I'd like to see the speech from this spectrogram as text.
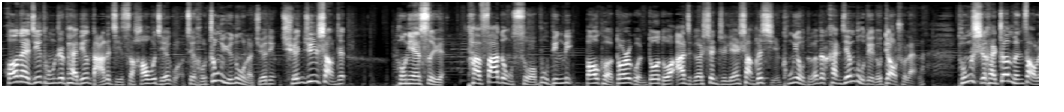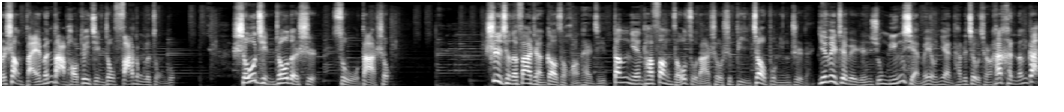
皇太极同志派兵打了几次，毫无结果，最后终于怒了，决定全军上阵。同年四月。他发动所部兵力，包括多尔衮、多铎、阿济格，甚至连尚可喜、孔有德的汉奸部队都调出来了。同时，还专门造了上百门大炮，对锦州发动了总攻。守锦州的是祖大寿。事情的发展告诉皇太极，当年他放走祖大寿是比较不明智的，因为这位仁兄明显没有念他的旧情，还很能干。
